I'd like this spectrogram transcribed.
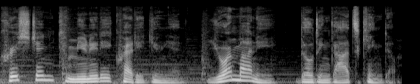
Christian Community Credit Union, your money building God's kingdom.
